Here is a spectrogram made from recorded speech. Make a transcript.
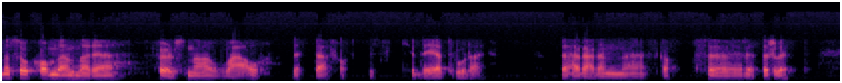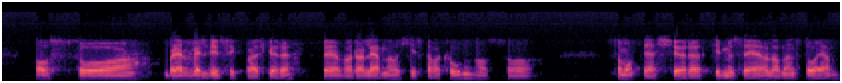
Men så kom den derre følelsen av wow, dette er faktisk det jeg tror det er. Det her er en eh, skatt, eh, rett og slett. Og så ble jeg veldig usikker på hva jeg skulle gjøre. For jeg var alene, og kista var tom. Og så, så måtte jeg kjøre til museet og la den stå igjen.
